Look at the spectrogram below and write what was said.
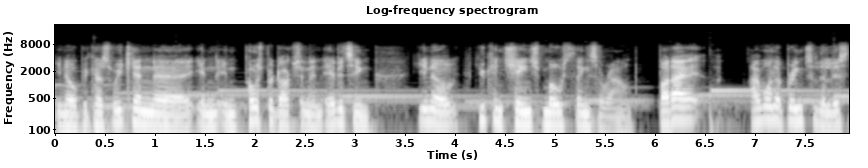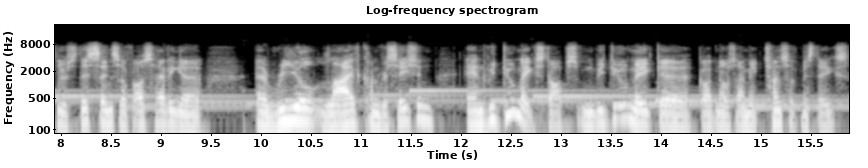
you know because we can uh, in in post production and editing you know you can change most things around. But i i want to bring to the listeners this sense of us having a a real live conversation. And we do make stops and we do make uh, god knows i make tons of mistakes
